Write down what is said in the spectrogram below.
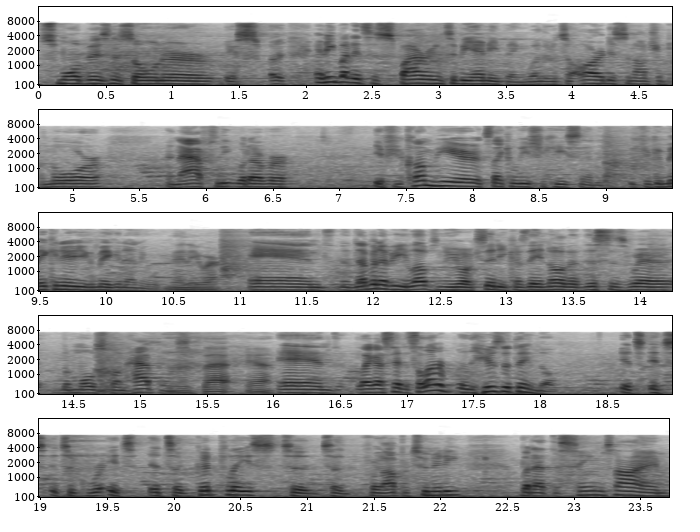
small business owner, uh, anybody that's aspiring to be anything, whether it's an artist, an entrepreneur, an athlete, whatever. If you come here, it's like Alicia Keys said. If you can make it here, you can make it anywhere. Anywhere. And the WWE loves New York City because they know that this is where the most fun happens. That? Yeah. And like I said, it's a lot of. Here's the thing, though. It's it's it's a gr- it's it's a good place to, to for opportunity, but at the same time,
